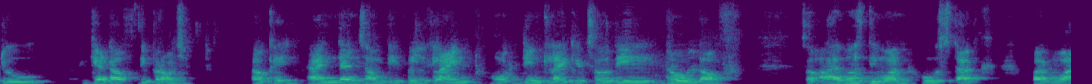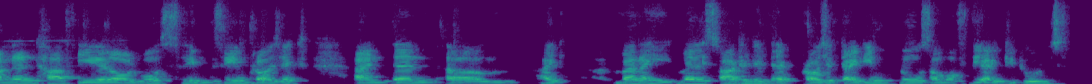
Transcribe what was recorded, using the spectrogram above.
to get off the project okay? And then some people client didn't like it so they rolled off. So i was the one who stuck for one and a half year almost in the same project. And then um, i when i when i started in that project i didn't know some of the it tools.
